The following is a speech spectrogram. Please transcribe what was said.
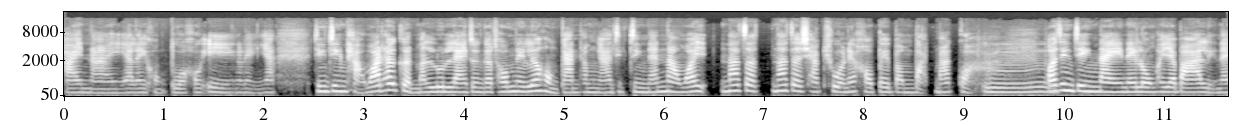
ภายในอะไรของตัวเขาเองอะไรอย่างเงี้ยจริง ๆ ถามว่าถ้าเกิดมันรุนแรงจนกระทบในเรื่องของการทำงานจริง ๆ แนะนำว่าน่าจะน่าจะชักชวนให้เขาไปบำบัดมากกว่าอืมเพราะจริง ๆ ในในโรงพยาบาลหรือใน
